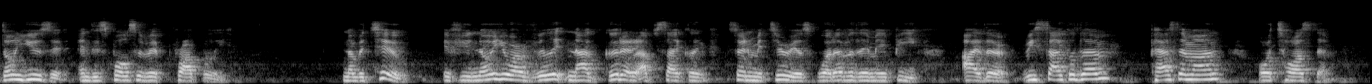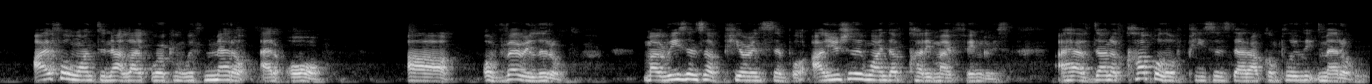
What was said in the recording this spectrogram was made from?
don't use it and dispose of it properly. Number two, if you know you are really not good at upcycling certain materials, whatever they may be, either recycle them, pass them on, or toss them. I, for one, do not like working with metal at all, uh, or very little. My reasons are pure and simple. I usually wind up cutting my fingers. I have done a couple of pieces that are completely metal.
